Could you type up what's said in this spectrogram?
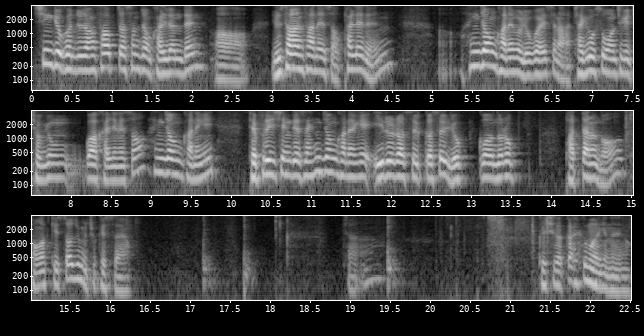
신규 건조장 사업자 선정 관련된 어, 유사한 사안에서 판례는 어, 행정 관행을 요구했으나 자기구속 원칙의 적용과 관련해서 행정 관행이 되풀이 시행돼서 행정 관행에 이르렀을 것을 요건으로 봤다는 거 정확히 써주면 좋겠어요. 자, 글씨가 깔끔하게 나요.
